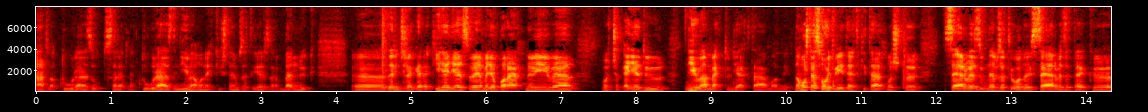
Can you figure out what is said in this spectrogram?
átlag túrázók szeretnek túrázni, nyilván van egy kis nemzeti érzelem bennük, de nincsenek erre kihegyezve, megy a barátnőjével, vagy csak egyedül, nyilván meg tudják támadni. Na most ez hogy védett ki? Tehát most szervezzük nemzeti oldali szervezetek ö,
